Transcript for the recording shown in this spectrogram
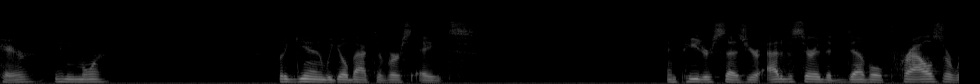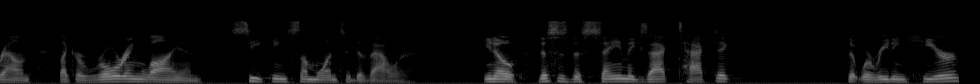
care anymore? But again, we go back to verse 8. And Peter says, Your adversary, the devil, prowls around like a roaring lion, seeking someone to devour. You know, this is the same exact tactic that we're reading here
